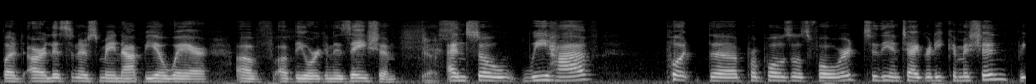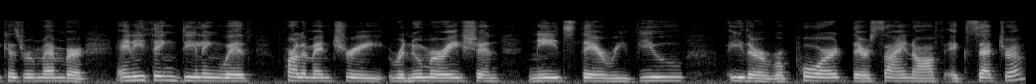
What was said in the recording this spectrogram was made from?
but our listeners may not be aware of of the organization. Yes. And so we have put the proposals forward to the Integrity Commission because remember, anything dealing with parliamentary remuneration needs their review, either report, their sign off, etc.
